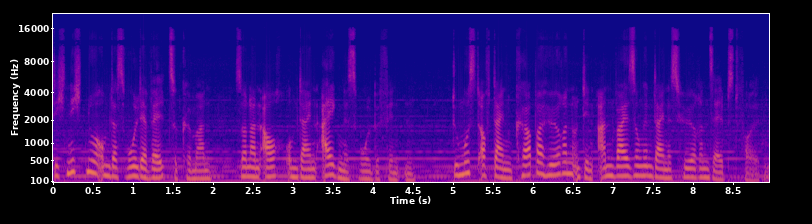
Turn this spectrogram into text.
dich nicht nur um das Wohl der Welt zu kümmern, sondern auch um dein eigenes Wohlbefinden. Du musst auf deinen Körper hören und den Anweisungen deines höheren Selbst folgen.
